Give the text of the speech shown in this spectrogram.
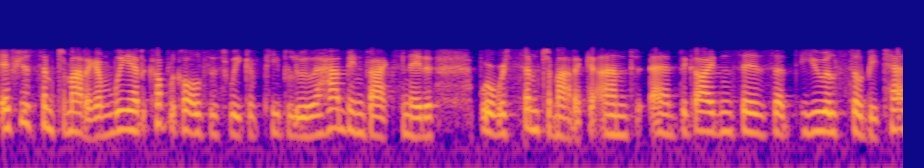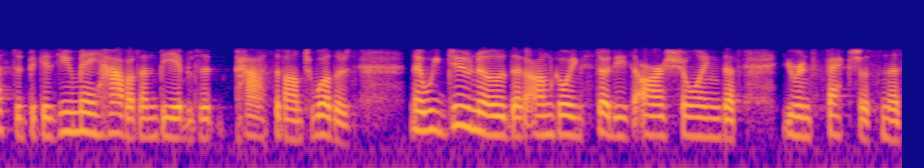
if you're symptomatic, and we had a couple of calls this week of people who had been vaccinated but were symptomatic, and uh, the guidance is that you will still be tested because you may have it and be able to pass it on to others. Now we do know that ongoing studies are showing that your infectiousness,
